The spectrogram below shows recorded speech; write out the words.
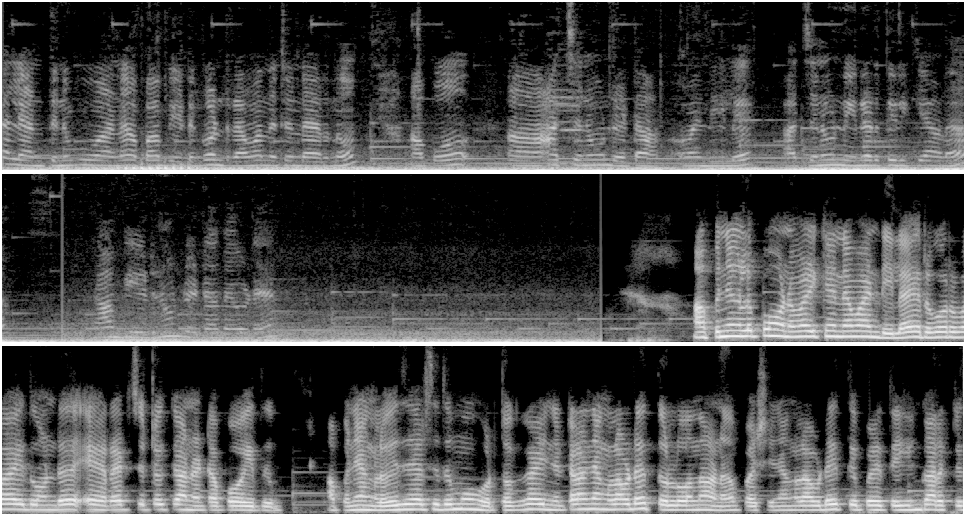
കല്യാണത്തിന് പോവാണ്. അപ്പൊ അബിയേട്ടൻ കൊണ്ടുവരാൻ വന്നിട്ടുണ്ടായിരുന്നു. അപ്പോ അച്ഛനും ഉണ്ട് കേട്ടാ വണ്ടിയിൽ അച്ഛനും ഉണ്ണീന്റെ അടുത്തിരിക്കുകയാണ് അബിയേട്ടനും ഉണ്ട് കേട്ടോ അതവിടെ അപ്പൊ ഞങ്ങൾ പോണ വഴിക്ക് തന്നെ വണ്ടിയിൽ എയർ കുറവായതുകൊണ്ട് എയർ അടിച്ചിട്ടൊക്കെയാണ് കേട്ടോ പോയത്. അപ്പൊ ഞങ്ങൾ വിചാരിച്ചത് മുഹൂർത്തമൊക്കെ കഴിഞ്ഞിട്ടാണ് ഞങ്ങൾ അവിടെ എത്തുള്ളൂ എന്നാണ് പക്ഷെ ഞങ്ങൾ അവിടെ എത്തിയപ്പോഴത്തേക്കും കറക്റ്റ്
